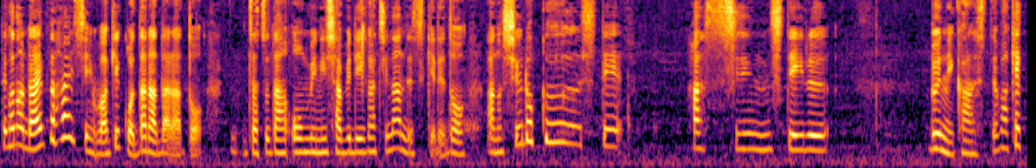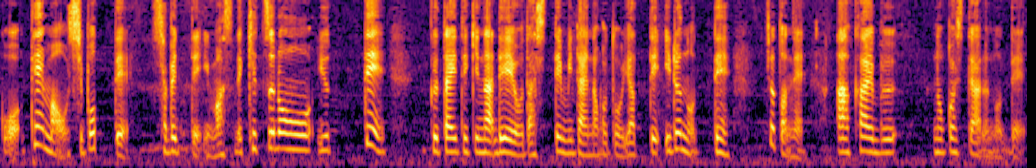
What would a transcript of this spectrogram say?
でこのライブ配信は結構ダラダラと雑談多めに喋りがちなんですけれどあの収録して発信している分に関しては結構テーマを絞って喋っています。で結論を言って具体的な例を出してみたいなことをやっているのでちょっとねアーカイブ残してあるので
